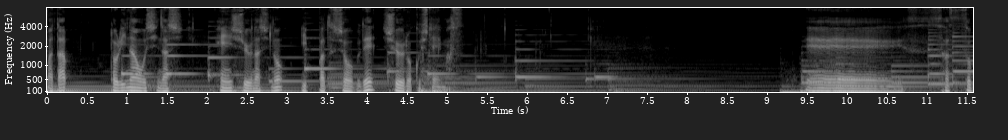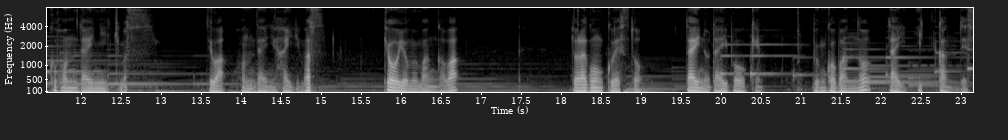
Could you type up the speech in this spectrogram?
また撮り直しなし編集なしの一発勝負で収録しています。えー、早速本題に行きます。では本題に入ります。今日読む漫画はドラゴンクエスト大の大冒険文庫版の第1巻です。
